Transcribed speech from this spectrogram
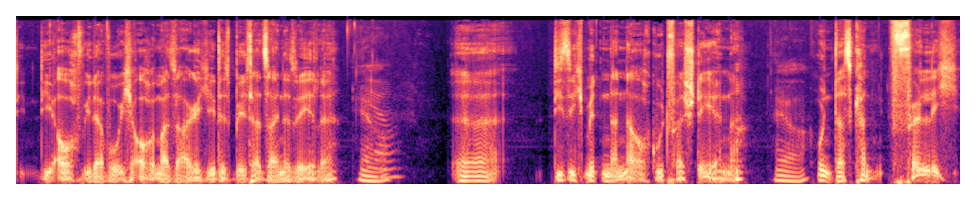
die, die auch wieder, wo ich auch immer sage, jedes Bild hat seine Seele, Ja. Ja. äh, die sich miteinander auch gut verstehen. Ne? Ja. Und das kann völlig,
